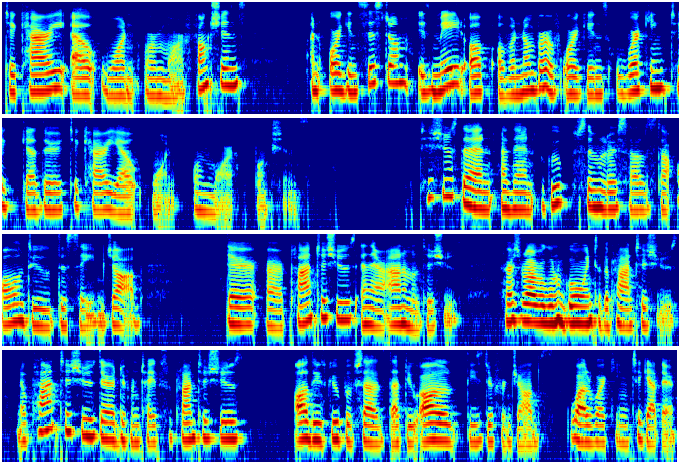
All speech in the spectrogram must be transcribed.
to carry out one or more functions. An organ system is made up of a number of organs working together to carry out one or more functions. Tissues then are then a group of similar cells that all do the same job there are plant tissues and there are animal tissues. First of all, we're going to go into the plant tissues. Now, plant tissues, there are different types of plant tissues, all these group of cells that do all these different jobs while working together.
